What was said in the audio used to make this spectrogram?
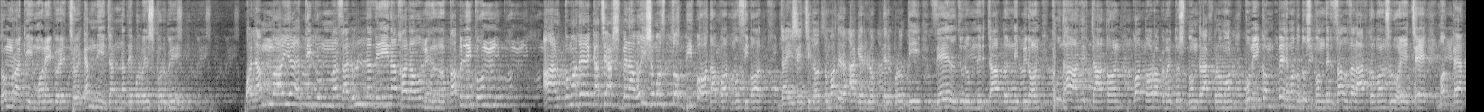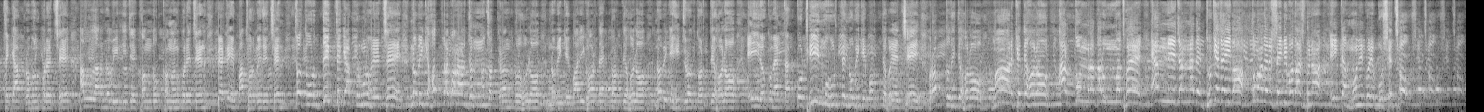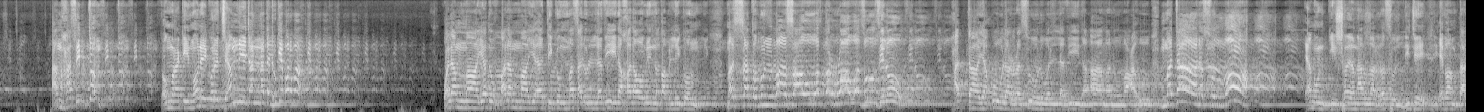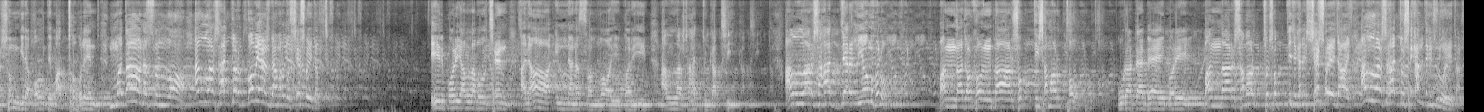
তোমরা কি মনে করেছো এমনি জান্নাতে প্রবেশ করবে ولما يأتكم مثل الذين خلوا من قبلكم আর তোমাদের কাছে আসবে না ওই সমস্ত বিপদ, আপদ, মুসিবত যা এসেছিল তোমাদের আগের লোকদের প্রতি। জেল, জুলুম, নির্যাতন, নিপীড়ন, ক্ষুধা, নির্যাতন, কত রকমের দুশ্মনদের আক্রমণ, ভূমিকম্পের মতো দুশ্মনদের জালজালা আক্রমণ শুরু হয়েছে। মক্কায়াত থেকে আক্রমণ করেছে। আল্লাহর নবী নিজে খন্দ খনন করেছেন, পেটে পাথর বেঁধেছেন, চতুর্দিক থেকে আক্রমণ হয়েছে। নবীকে হত্যা করার জন্য চক্রান্ত হলো। নবীকে বাড়ি ঘর ত্যাগ করতে হলো, নবীকে হিজরত করতে হলো। এই রকম একটা কঠিন মুহূর্তে নবীকে পড়তে হয়েছে। রক্ত দিতে হলো, মার খেতে হলো, আর তোমরা তার উন্মত হয়ে এমনি জান্নাতে ঢুকে যাইবা, তোমাদের সেই বিপদ আসবে না। এইটা মনে করে বসেছ? আম হাসিবতুম? তোমরা কি মনে করেছে এমনি জান্নাতে ঢুকে পড়বা? ولما يدو ولما يأتكم مثل الذين خلوا من قبلكم مستهم البأساء والضراء وزلزلوا حتى يقول الرسول والذين آمنوا معه متى نصر الله এমনকি স্বয়ং আল্লাহর রসুল নিজে এবং তার সঙ্গীরা বলতে বাধ্য হলেন মাতা নাসরুল্লাহ আল্লাহর সাহায্য আর কবে আসবে আমরা তো শেষ হয়ে যাচ্ছে এরপরে আল্লাহ বলছেন আল্লাহর সাহায্য কাছি। আল্লাহর সাহায্যের নিয়ম হলো, বান্দা যখন তার শক্তি সামর্থ্য পুরাটা ব্যয় করে, বান্দার সামর্থ্য শক্তি যেখানে শেষ হয়ে যায়, আল্লাহর সাহায্য সেখান থেকে শুরু হয়ে যায়।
